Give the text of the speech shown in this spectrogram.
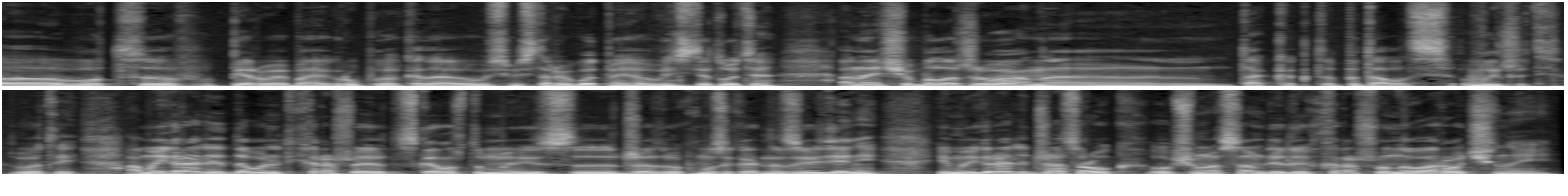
Э, Вот э, первая моя группа, когда 82 год, я в институте, она еще была жива, она э, так как-то пыталась выжить в этой. А мы играли довольно-таки хорошо. Я сказал, что мы из джазовых музыкальных заведений. И мы играли джаз-рок. В общем, на самом деле, хорошо навороченный.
